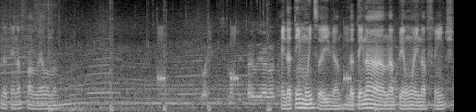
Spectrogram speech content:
Ainda tem na favela, mano. Ainda tem muitos aí, viado. Ainda tem na, na P1 aí na frente.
